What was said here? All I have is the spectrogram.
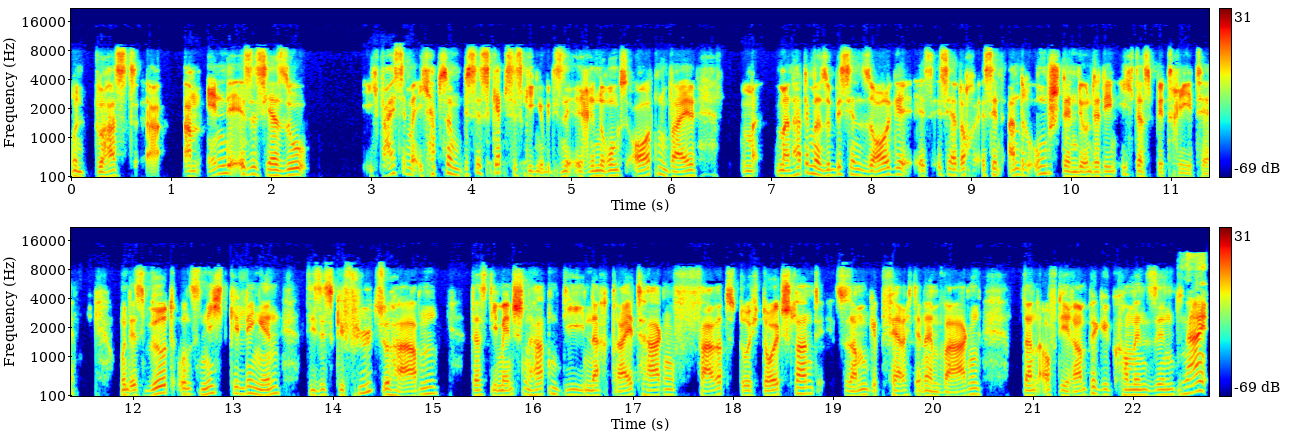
Und du hast, äh, am Ende ist es ja so, ich weiß immer, ich habe so ein bisschen Skepsis gegenüber diesen Erinnerungsorten, weil man, man hat immer so ein bisschen Sorge, es ist ja doch, es sind andere Umstände, unter denen ich das betrete. Und es wird uns nicht gelingen, dieses Gefühl zu haben, dass die Menschen hatten, die nach drei Tagen Fahrt durch Deutschland zusammengepfercht in einem Wagen dann auf die Rampe gekommen sind. Nein,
